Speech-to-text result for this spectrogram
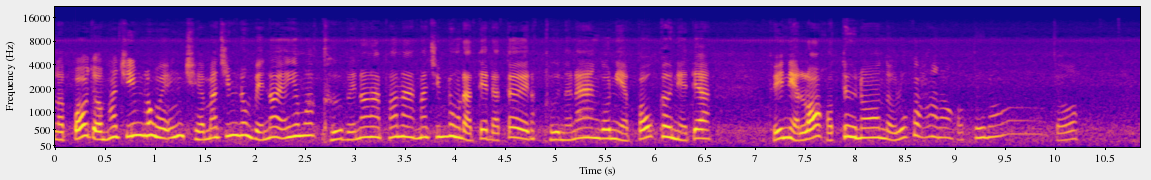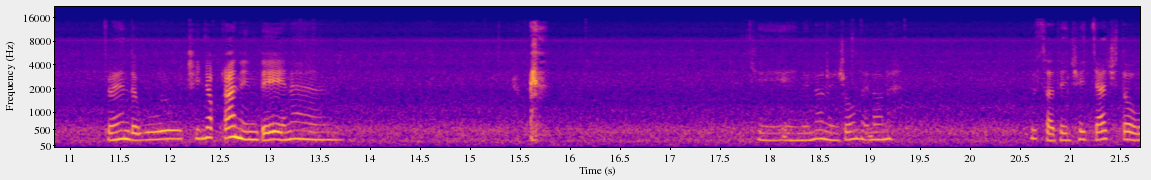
là bố cho má chim lông về ứng chia má chim lông về nói ấy, má khử về nó là phá na má chim lông đặt tiền đặt tơi khử nó na ngô nè, bố cơ nè tia thấy nè lo họ tư nó rồi lúc có ha nó họ tư nó. Cho cho nên được chỉ nhóc cá nên tê nè. Chị nên nó này giống thì nó nè. Cứ sợ tiền chơi trái cho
